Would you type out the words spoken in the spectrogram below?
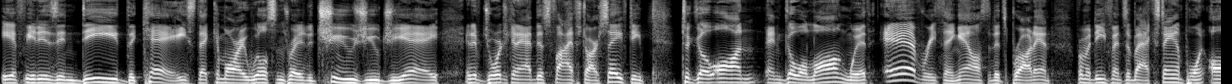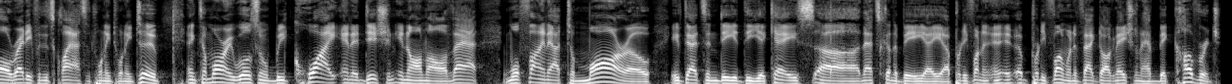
if it is indeed the case that Kamari Wilson's ready to choose UGA and if Georgia can add this five star safety to go on and go along with everything else that it's brought in from a defensive back standpoint already for this class of 2022. And Kamari Wilson will be quite an addition in on all of that. And we'll find out tomorrow if that's indeed the uh, case. Uh, that's going to be a, a, pretty fun, a pretty fun one. In fact, Dog Nation going to have big coverage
